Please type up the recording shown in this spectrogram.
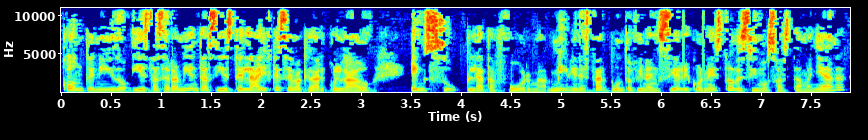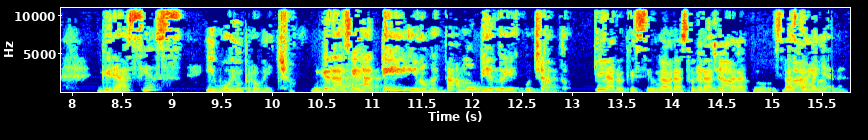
contenido y estas herramientas y este live que se va a quedar colgado en su plataforma. Mi bienestar punto financiero y con esto decimos hasta mañana. Gracias y buen provecho. Gracias a ti y nos estamos viendo y escuchando. Claro que sí, un abrazo grande para todos. Hasta mañana.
